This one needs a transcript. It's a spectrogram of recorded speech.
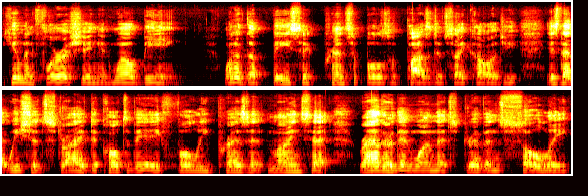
human flourishing and well being. One of the basic principles of positive psychology is that we should strive to cultivate a fully present mindset rather than one that's driven solely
